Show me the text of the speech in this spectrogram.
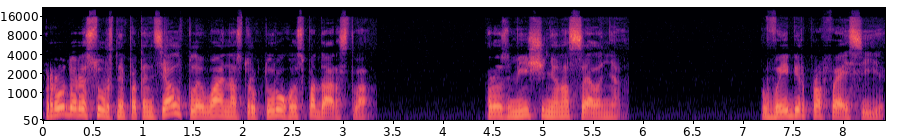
Природоресурсний потенціал впливає на структуру господарства, розміщення населення, вибір професії,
